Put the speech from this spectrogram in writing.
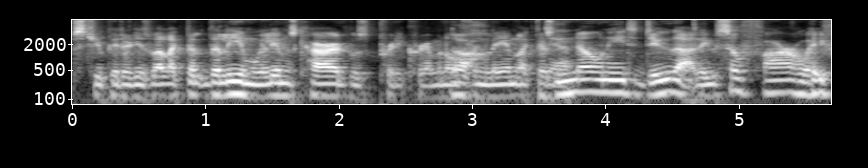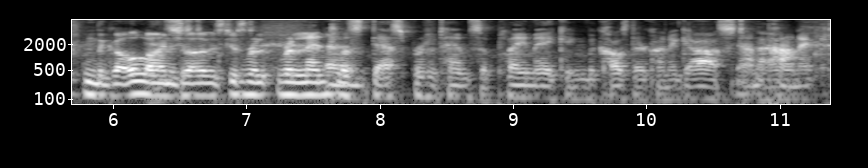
stupidity as well. Like the, the Liam Williams card was pretty criminal Ugh, from Liam. Like there's yeah. no need to do that. He was so far away from the goal line It's as well. It was just re- relentless, um, desperate attempts at playmaking because they're kind of gassed and Um, panicked.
